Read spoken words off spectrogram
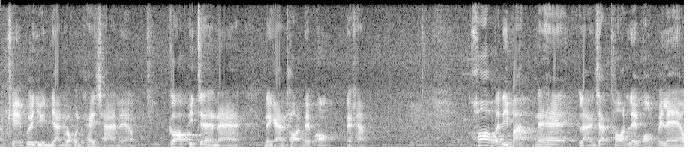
โอเคเพื่อยืนยันว่าคนไข้ชาแล้ว ก็พิจารณาในการถอดเล็บออกนะครับข้อปฏิบัตินะฮะหลังจากถอดเล็บออกไปแล้ว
